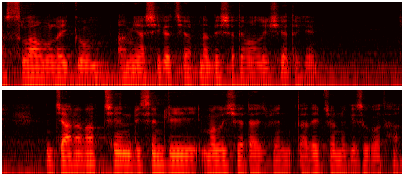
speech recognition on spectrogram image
আসসালামু আলাইকুম। আমি আশিক আছি আপনাদের সাথে মালয়েশিয়া থেকে। যারা ভাবছেন রিসেন্টলি মালয়েশিয়াতে আসবেন, তাদের জন্য কিছু কথা।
